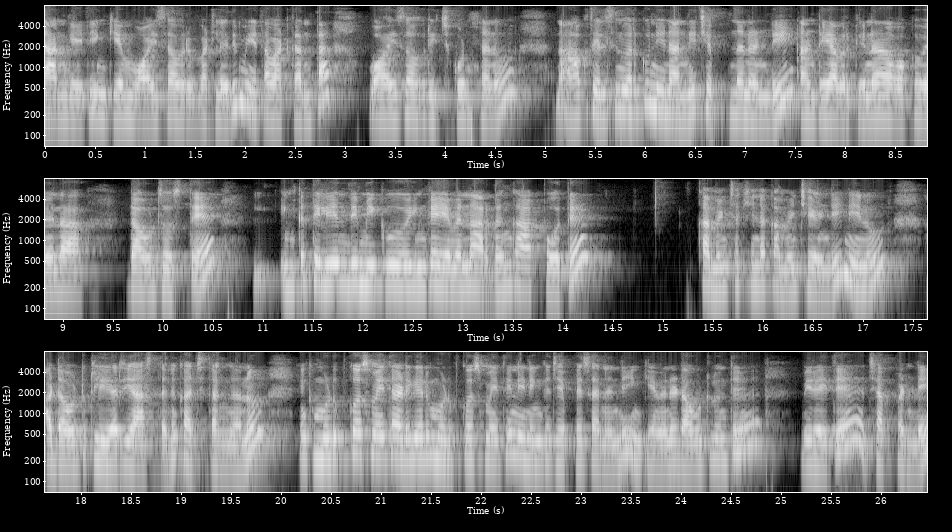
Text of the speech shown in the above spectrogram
దానికి అయితే ఇంకేం వాయిస్ ఓవర్ ఇవ్వట్లేదు. మిగతా వాటికంతా వాయిస్ ఓవర్ ఇచ్చుకుంటున్నాను. నాకు తెలిసిన వరకు నేను అన్నీ చెప్తున్నానండి. అంటే ఎవరికైనా ఒకవేళ డౌట్స్ వస్తే ఇంకా తెలియంది మీకు ఇంకా ఏమైనా అర్థం కాకపోతే కమెంట్ సెక్షన్లో కమెంట్ చేయండి. నేను ఆ డౌట్ క్లియర్ చేస్తాను ఖచ్చితంగాను. ఇంకా ముడుపు కోసం అయితే అడిగారు. ముడుపు కోసం అయితే నేను ఇంకా చెప్పేశానండి. ఇంకేమైనా డౌట్లు ఉంటే మీరైతే చెప్పండి.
